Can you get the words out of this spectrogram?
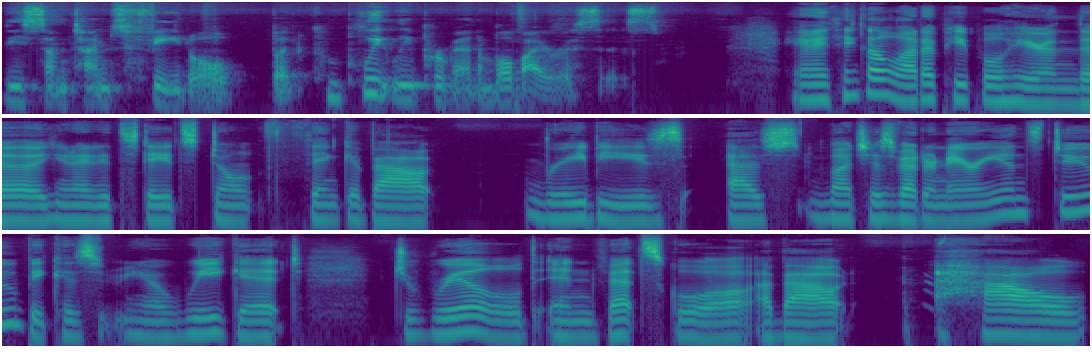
these sometimes fatal but completely preventable viruses. And I think a lot of people here in the United States don't think about rabies as much as veterinarians do because you know we get drilled in vet school about how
